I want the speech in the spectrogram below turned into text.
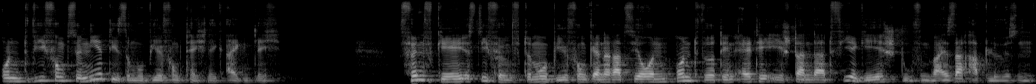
Und wie funktioniert diese Mobilfunktechnik eigentlich? 5G ist die fünfte Mobilfunkgeneration und wird den LTE-Standard 4G stufenweise ablösen.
